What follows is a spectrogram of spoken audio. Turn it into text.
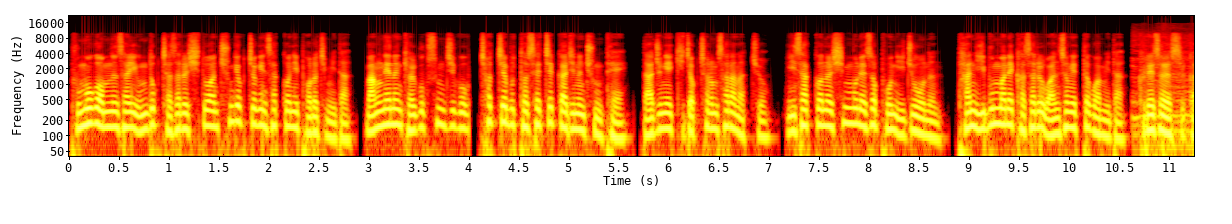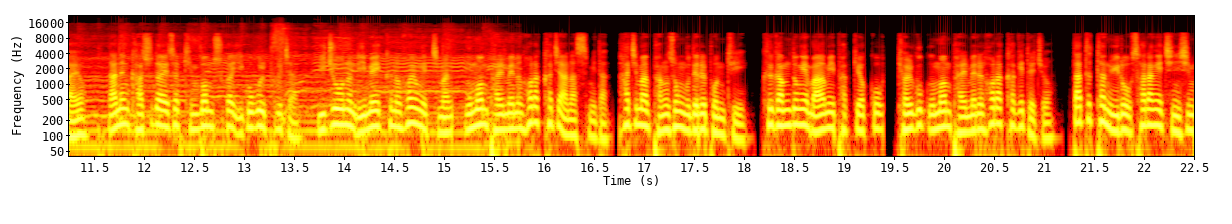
부모가 없는 사이 음독 자살을 시도한 충격적인 사건이 벌어집니다. 막내는 결국 숨지고 첫째부터 셋째까지는 중태, 나중에 기적처럼 살아났죠. 이 사건을 신문에서 본 이주호는 단 2분 만에 가사를 완성했다고 합니다. 그래서였을까요? 나는 가수다에서 김범수가 이 곡을 부르자 이주호는 리메이크는 허용했지만 음원 발매는 허락하지 않았습니다. 하지만 방송 무대를 본 뒤 그 감동의 마음이 바뀌었고 결국 음원 발매를 허락하게 되죠. 따뜻한 위로, 사랑의 진심,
